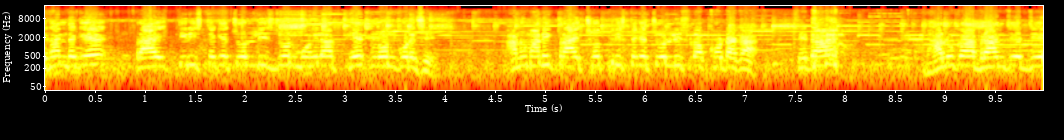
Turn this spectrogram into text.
এখান থেকে প্রায় তিরিশ থেকে চল্লিশ জন মহিলার ফেক লোন করেছে। আনুমানিক প্রায় ছত্রিশ থেকে চল্লিশ লক্ষ টাকা। সেটা ভালুকা ব্রাঞ্চের যে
